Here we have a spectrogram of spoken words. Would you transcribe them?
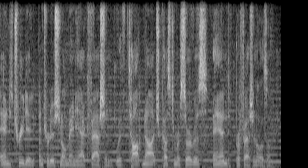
and treated in traditional MAINEiac fashion, with top notch customer service and professionalism.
